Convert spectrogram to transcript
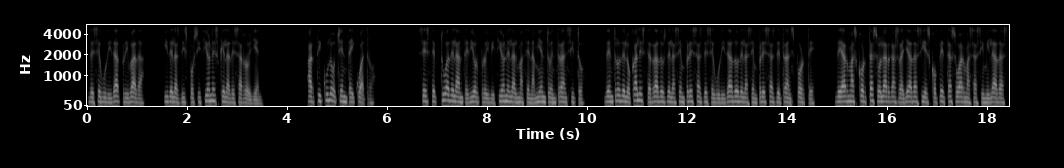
de seguridad privada, y de las disposiciones que la desarrollen. Artículo 84 se exceptúa de la anterior prohibición el almacenamiento en tránsito, dentro de locales cerrados de las empresas de seguridad o de las empresas de transporte, de armas cortas o largas rayadas y escopetas o armas asimiladas,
